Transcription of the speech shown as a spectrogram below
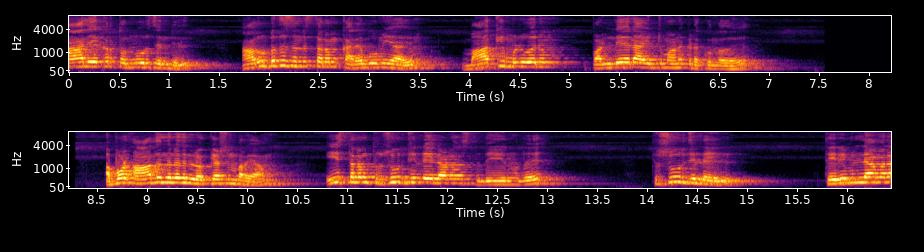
നാല് ഏക്കർ തൊണ്ണൂറ് സെന്റിൽ അറുപത് സെന്റ് സ്ഥലം കരഭൂമിയായും ബാക്കി മുഴുവനും പള്ളിയേലായിട്ടുമാണ് കിടക്കുന്നത്. അപ്പോൾ ആദ്യം തന്നെ ഇതിന്റെ ലൊക്കേഷൻ പറയാം. ഈ സ്ഥലം തൃശ്ശൂർ ജില്ലയിലാണ് സ്ഥിതി ചെയ്യുന്നത്. തൃശ്ശൂർ ജില്ലയിൽ തിരുവില്ലാമല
